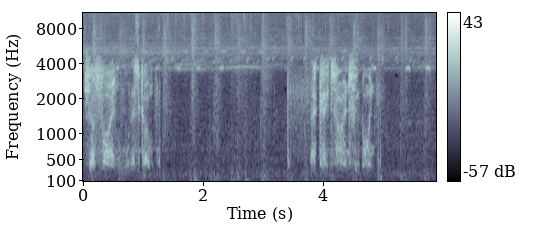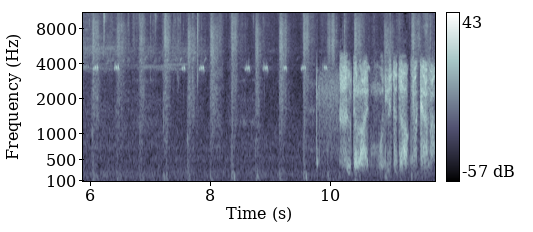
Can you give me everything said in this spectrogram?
Shots fired. Let's go. Okay, gate's entry point. Shoot the light. We'll use the dark for cover.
